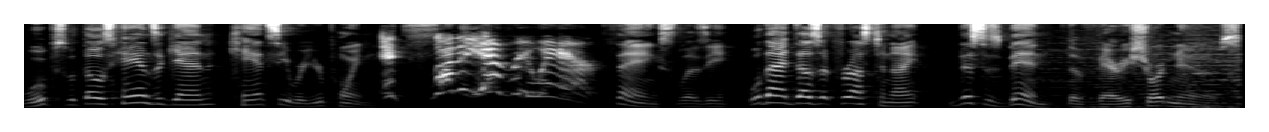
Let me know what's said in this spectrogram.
Whoops with those hands again. Can't see where you're pointing. It's sunny everywhere! Thanks, Lizzie. Well, that does it for us tonight. This has been the Very Short News.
